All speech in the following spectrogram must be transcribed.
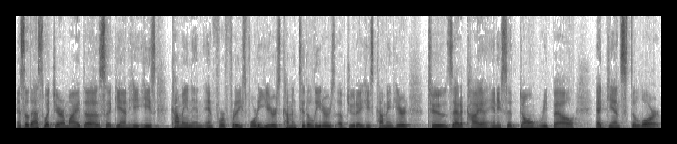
And so that's what Jeremiah does. Again, he, he's coming and, and for, for these 40 years, coming to the leaders of Judah. He's coming here to Zedekiah and he said, Don't rebel against the Lord.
